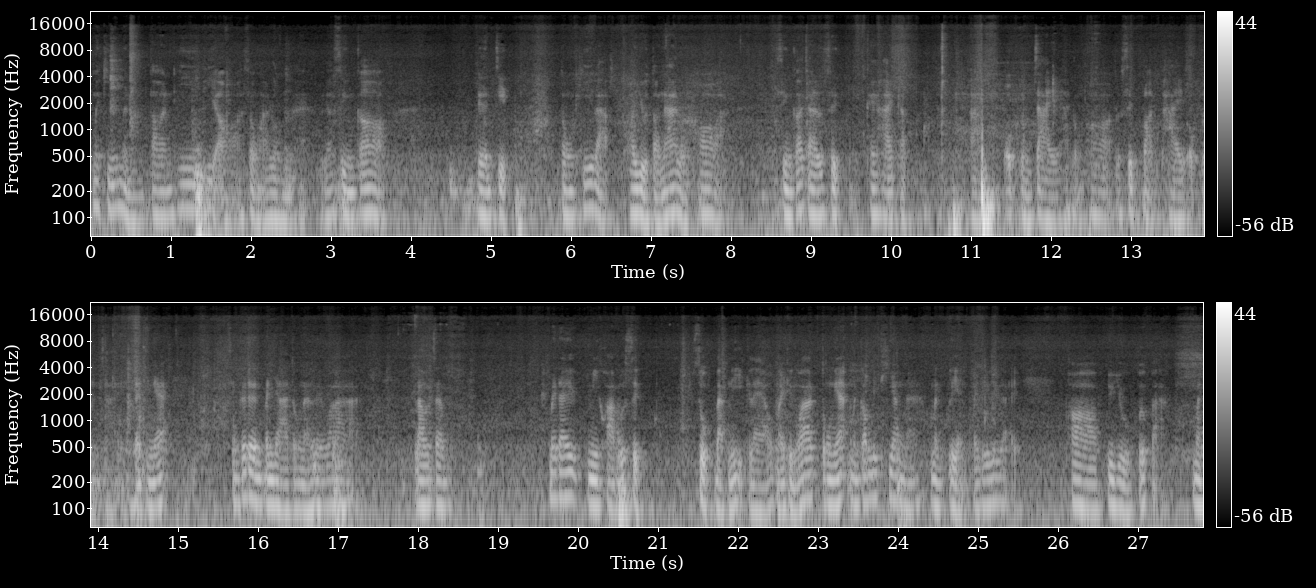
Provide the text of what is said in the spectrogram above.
เมื่อกี้เหมือนตอนที่พี่อ๋อส่งอารมณ์นะฮะแล้วซิงก็เดินจิตตรงที่แบบพออยู่ต่อหน้าหลวงพ่ออะซิงก็จะรู้สึกคล้ายๆกับอ่าอบอุ่นใจค่ะหลวงพ่อรู้สึกปลอดภัยอบอุ่นใจ แต่ทีเนี้ยซิงก็เดินปัญญาตรงนั้นเลยว่า เราจะไม่ได้มีความรู้สึกสุขแบบนี้อีกแล้ว หมายถึงว่าตรงเนี้ยมันก็ไม่เที่ยงนะ มันเปลี่ยนไปเรื่อยๆ พออยู่ๆปุ๊บอะ มัน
